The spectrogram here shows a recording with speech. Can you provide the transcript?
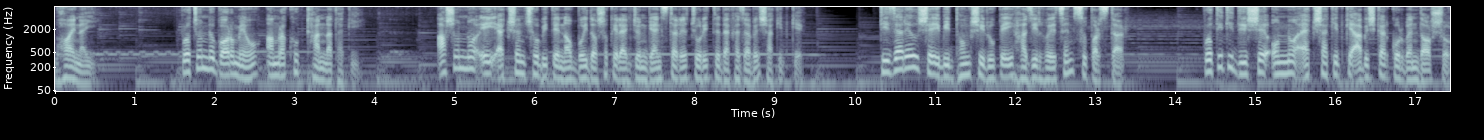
ভয় নাই। প্রচণ্ড গরমেও আমরা খুব ঠান্ডা থাকি। আসন্ন এই অ্যাকশন ছবিতে নব্বই দশকের একজন গ্যাংস্টারের চরিত্রে দেখা যাবে সাকিবকে। টিজারেও সেই বিধ্বংসী রূপেই হাজির হয়েছেন সুপারস্টার। প্রতিটি দৃশ্যে অন্য এক সাকিবকে আবিষ্কার করবেন দর্শক।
